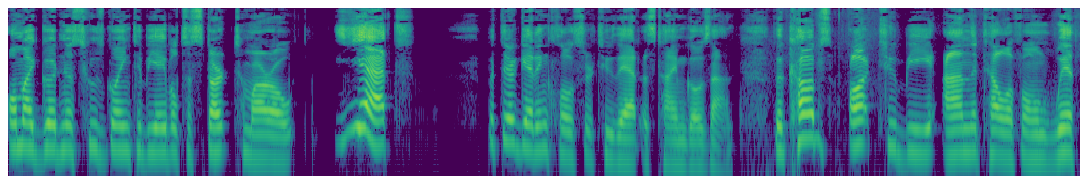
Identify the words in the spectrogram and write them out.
oh my goodness, who's going to be able to start tomorrow yet, but they're getting closer to that as time goes on. The Cubs ought to be on the telephone with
